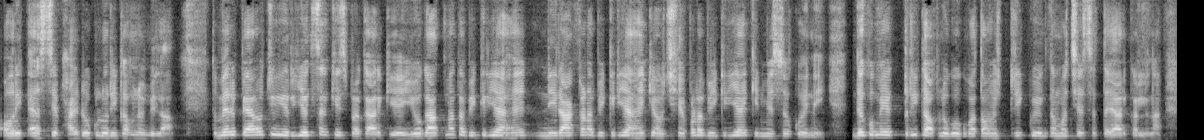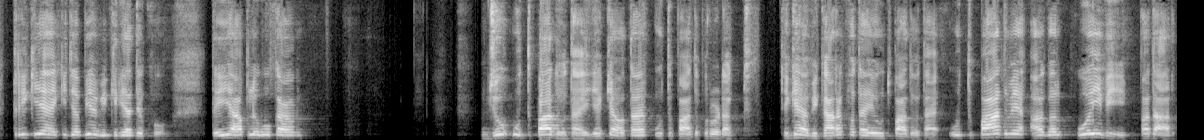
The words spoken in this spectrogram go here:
और एस एफ़ हाइड्रोक्लोरिक अम्ल मिला। तो मेरे प्यारों जो ये रिएक्शन किस प्रकार की है? योगात्मक अभिक्रिया है, निराकरण अभिक्रिया है क्या क्षेपण अभिक्रिया है कि इनमें से कोई नहीं। देखो, मैं एक ट्रिक आप लोगों को बताऊँ, इस ट्रिक को एकदम अच्छे से तैयार कर लेना। ट्रिक यह है कि जब ये अभिक्रिया देखो तो ये आप लोगों का जो उत्पाद होता है यह क्या होता है? उत्पाद प्रोडक्ट ठीक है अभिकारक होता है उत्पाद होता है। उत्पाद में अगर कोई भी पदार्थ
